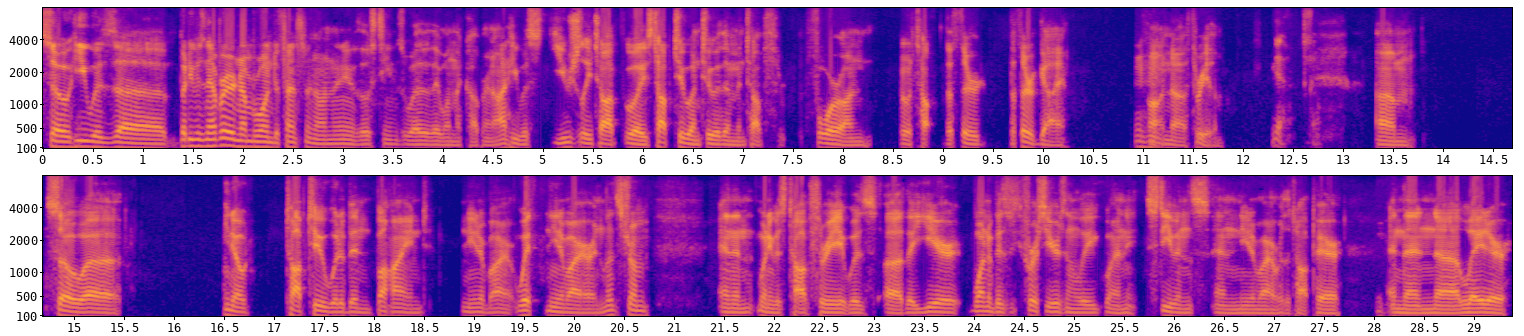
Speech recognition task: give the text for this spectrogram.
so he was, uh, but he was never a number one defenseman on any of those teams, whether they won the cup or not. He was usually top. Well, he's top two on two of them, and top th- four on or top the third the third guy Mhm. on uh, three of them. Yeah. So. Um, so uh, you know, top two would have been behind Niedermayer with Niedermayer and Lidstrom, and then when he was top three, it was uh, the year one of his first years in the league when Stevens and Niedermayer were the top pair, Mhm. and then uh, later,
